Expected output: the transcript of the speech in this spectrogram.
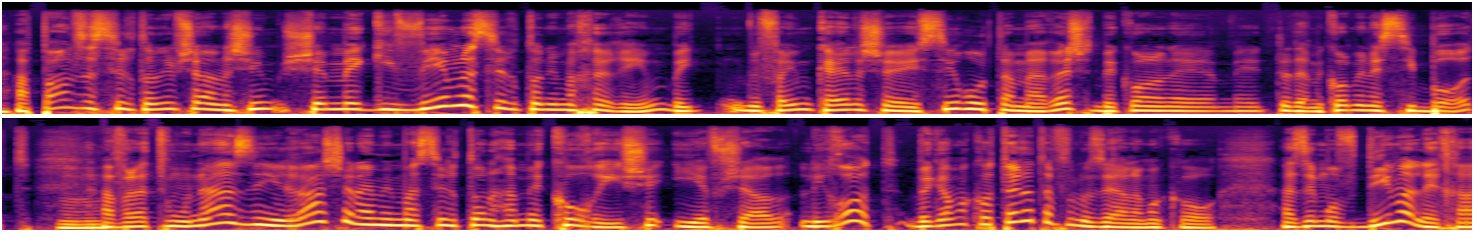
הפעם זה סרטונים של אנשים שמגיבים לסרטונים אחרים, לפעמים כאלה שהסירו אותם מהרשת בכל, אה, אתה יודע, מכל מיני סיבות, אבל התמונה הזהירה שלהם היא מהסרטון המקורי שאי אפשר לראות, וגם הכותרת אפילו זה על המקור. אז הם עובדים עליך,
